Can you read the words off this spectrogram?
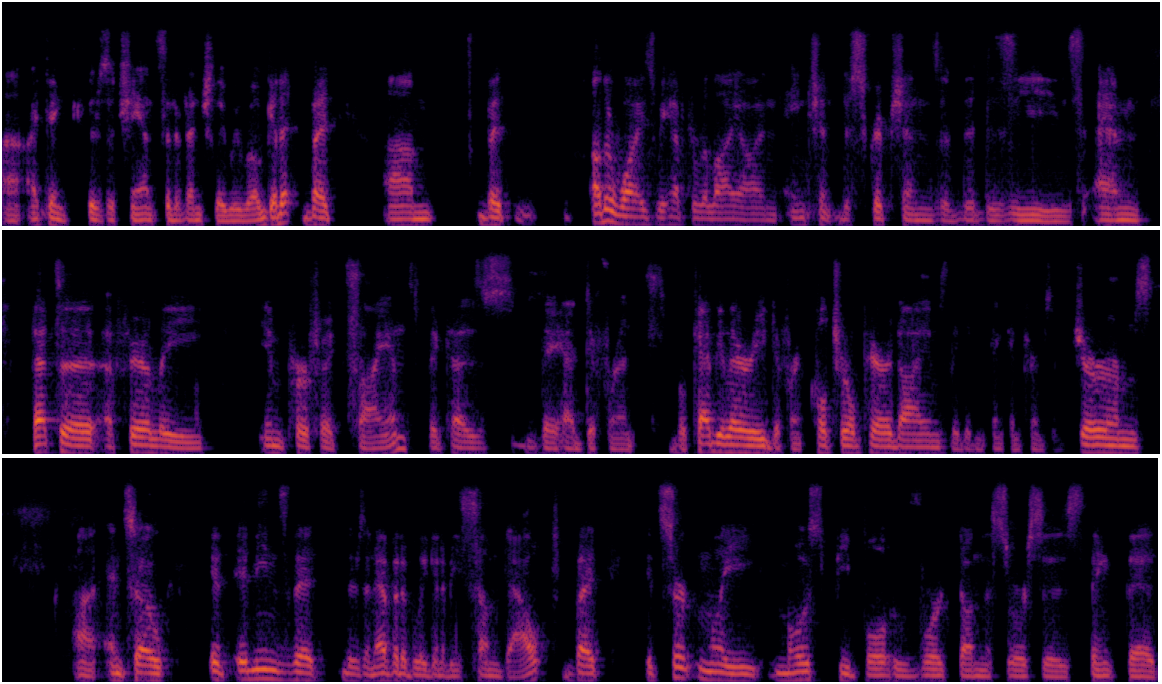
uh, I think there's a chance that eventually we will get it, but um, but otherwise we have to rely on ancient descriptions of the disease, and that's a, a fairly imperfect science because they had different vocabulary, different cultural paradigms. They didn't think in terms of germs, uh, and so it, it means that there's inevitably going to be some doubt, but it's certainly most people who've worked on the sources think that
